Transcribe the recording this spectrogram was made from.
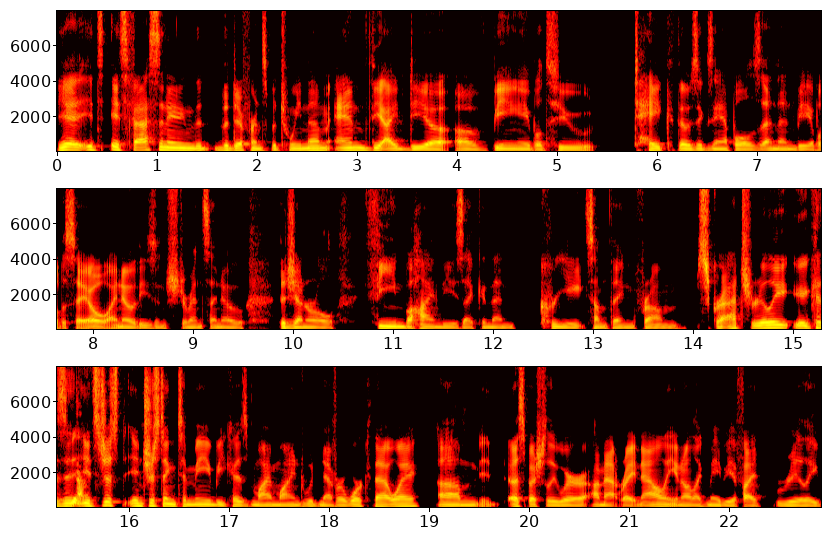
Yeah, it's it's fascinating the the difference between them and the idea of being able to take those examples and then be able to say, "Oh, I know these instruments, I know the general theme behind these. I can then create something from scratch really because it, yeah. it's just interesting to me because my mind would never work that way um, it, especially where i'm at right now you know like maybe if i really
